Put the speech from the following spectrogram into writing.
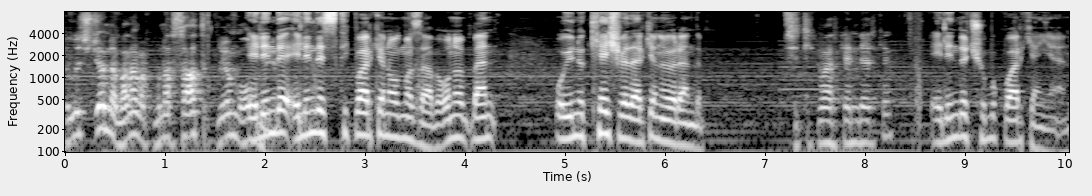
Kılıç diyorsun da bana bak buna sağ tıklıyor mu olmuyor. Elinde elinde stick varken olmaz abi. Onu ben oyunu keşfederken öğrendim. Stick varken derken. Elinde çubuk varken yani.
